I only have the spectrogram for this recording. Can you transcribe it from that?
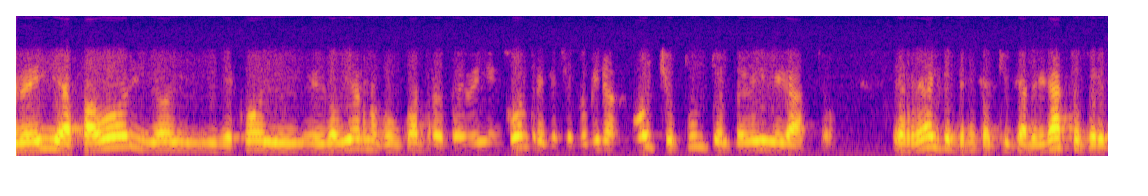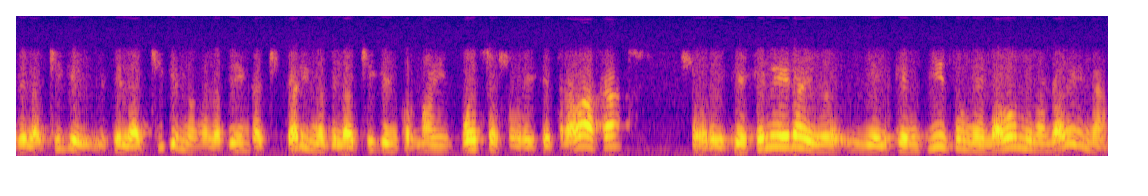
PBI a favor y hoy dejó el, el, gobierno con cuatro de PBI en contra y que se comieron ocho puntos del PBI de gasto. Es real que tenés que achicar el gasto, pero que lo achiquen, que lo achiquen donde lo tienen que achicar y no que lo achiquen con más impuestos sobre el que trabaja, sobre el que genera y, y el que empieza un eslabón de una cadena.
